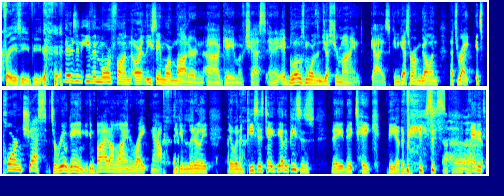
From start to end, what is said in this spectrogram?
crazy view. there's an even more fun, or at least a more modern uh, game of chess, and it, it blows more than just your mind, guys. Can you guess where I'm going? That's right. It's porn chess. It's a real game. You can buy it online right now. You can literally, when the pieces take the other pieces they they take the other pieces. Ah. And it's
